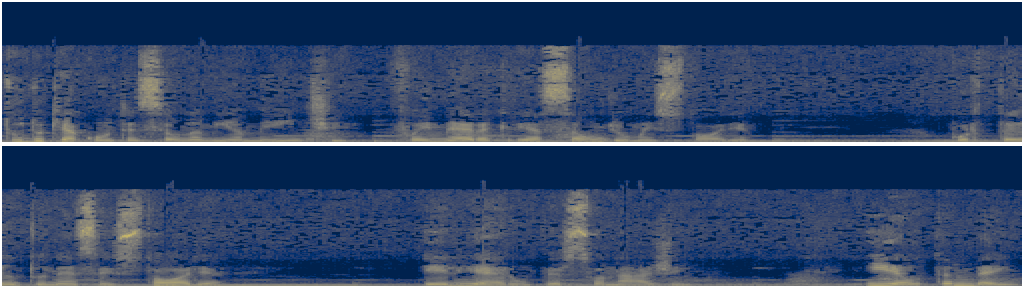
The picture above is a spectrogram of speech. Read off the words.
tudo que aconteceu na minha mente foi mera criação de uma história. Portanto, nessa história, ele era um personagem e eu também.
